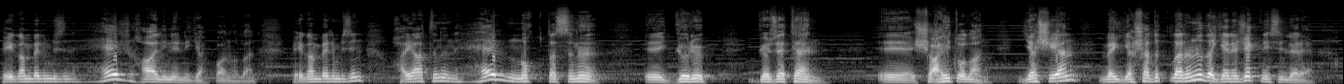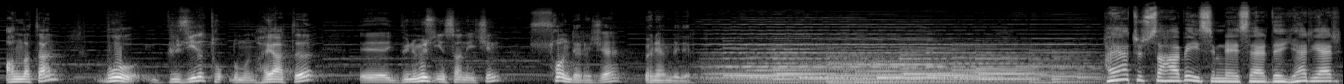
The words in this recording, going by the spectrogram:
peygamberimizin her haline nigahban olan, peygamberimizin hayatının her noktasını e, görüp gözeten, e, şahit olan, yaşayan ve yaşadıklarını da gelecek nesillere anlatan bu güzide toplumun hayatı e, günümüz insanı için son derece önemlidir. Hayatüs Sahabe isimli eserde yer yer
